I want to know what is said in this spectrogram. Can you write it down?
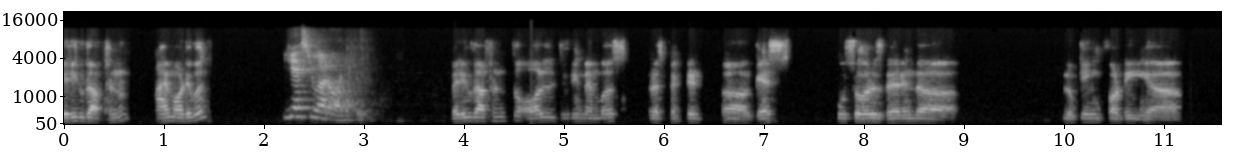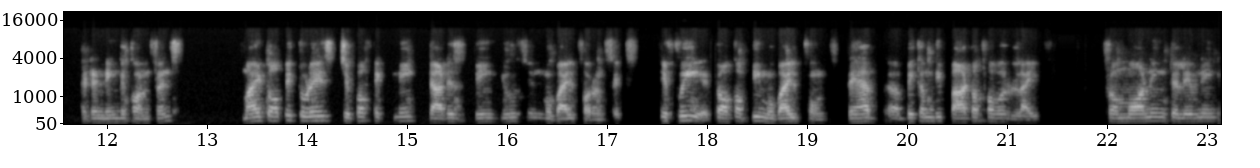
Very good afternoon. I'm audible? Yes, you are audible. Very good afternoon to all jury members, respected uh, guests, whosoever is there in the looking for the uh, attending the conference. My topic today is chip off technique that is being used in mobile forensics. If we talk of the mobile phones, they have uh, become the part of our life from morning till evening,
